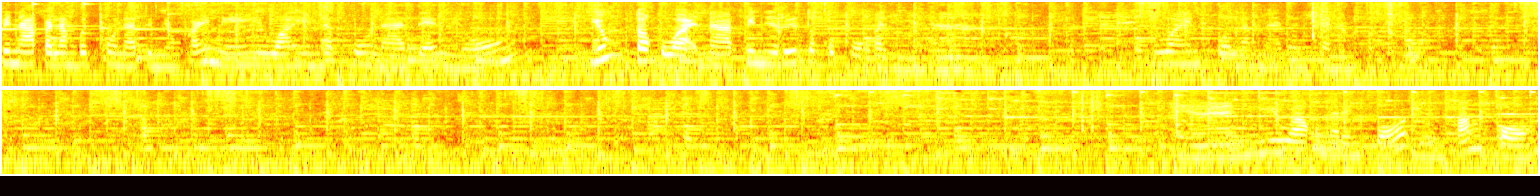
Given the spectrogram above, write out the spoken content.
pinapalambot po natin yung karne, hiwahin na po natin yung yung tokwa na pinirito ko po kanina. Hiwahin po lang natin siya ng paglo. Hiniwa ko na rin po yung kangkong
